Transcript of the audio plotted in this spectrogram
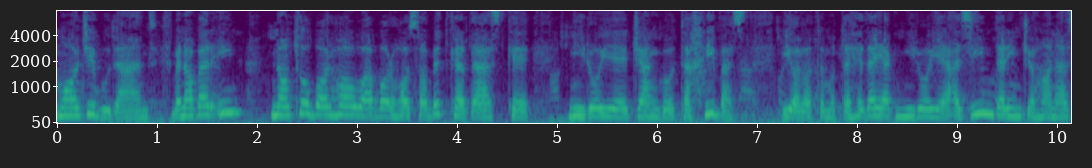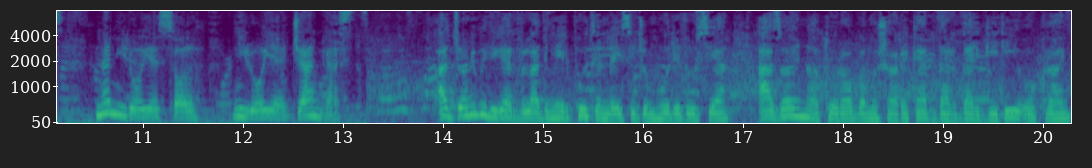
مواجه بودند. بنابراین ناتو بارها و بارها ثابت کرده است که نیروی جنگ و تخریب است. ایالات متحده یک نیروی عظیم در این جهان است نه نیروی صلح نیروی جنگ است. از جانب دیگر ولادیمیر پوتین رئیس جمهور روسیه اعضای ناتو را به مشارکت در درگیری اوکراین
